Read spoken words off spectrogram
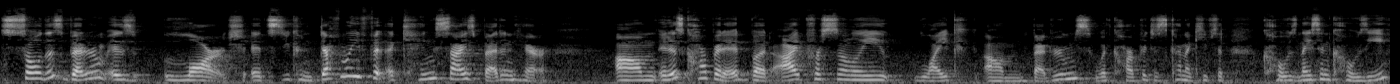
So this bedroom is large. It's You can definitely fit a king size bed in here. Um, it is carpeted, but I personally like um, bedrooms with carpet. Just kind of keeps it cozy, nice and cozy.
